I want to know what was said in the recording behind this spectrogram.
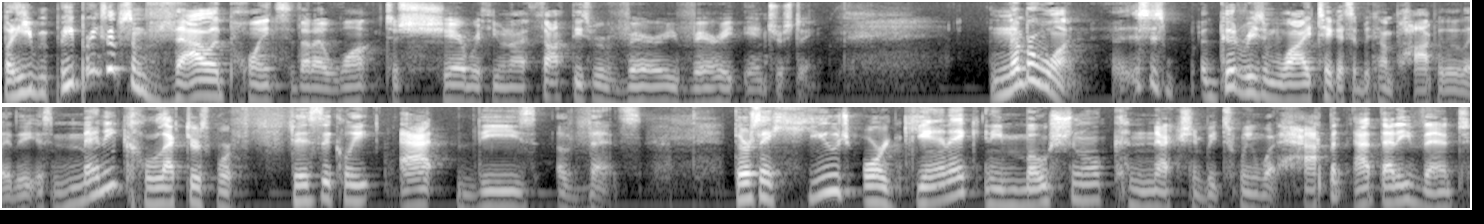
but he he brings up some valid points that I want to share with you, and I thought these were very very interesting. Number one, this is a good reason why tickets have become popular lately. Is many collectors were physically at these events. There's a huge organic and emotional connection between what happened at that event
